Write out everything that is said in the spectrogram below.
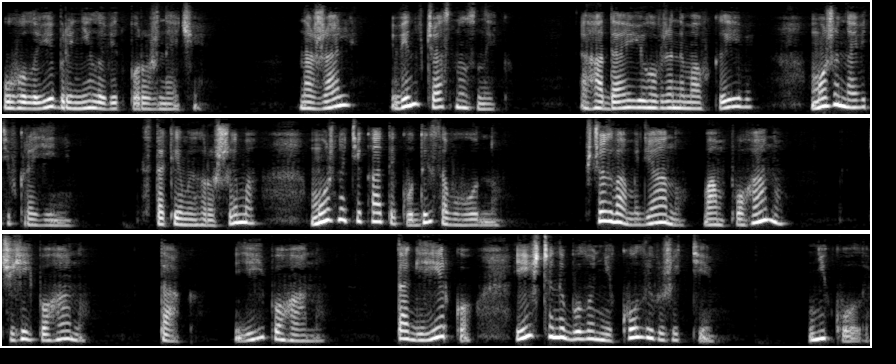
У голові бриніло від порожнечі. На жаль, він вчасно зник. Гадаю, його вже нема в Києві, може навіть і в країні. З такими грошима можна тікати куди завгодно. Що з вами, Діано? Вам погано? Чи їй погано? Так, їй погано. Так гірко їй ще не було ніколи в житті. Ніколи.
